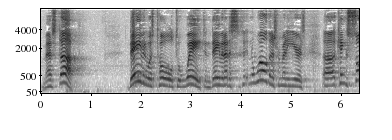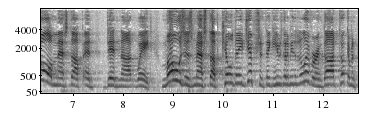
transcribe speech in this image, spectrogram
Messed up. David was told to wait, and David had to sit in the wilderness for many years. Uh, King Saul messed up and did not wait. Moses messed up, killed an Egyptian thinking he was going to be the deliverer, and God took him and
